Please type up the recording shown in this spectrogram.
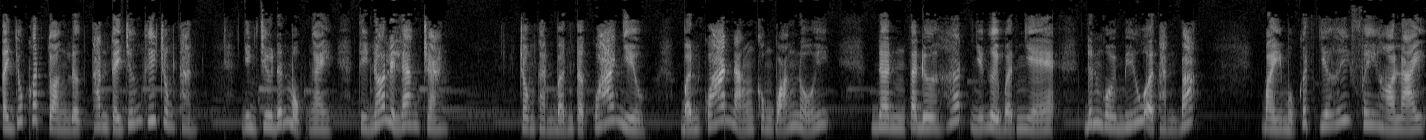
Ta dốc hết toàn lực thanh tẩy chứng khí trong thành. Nhưng chưa đến một ngày thì nó lại lan tràn. Trong thành bệnh tật quá nhiều, bệnh quá nặng không quản nổi. Nên ta đưa hết những người bệnh nhẹ đến ngôi miếu ở thành Bắc bày một kết giới phi họ lại,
